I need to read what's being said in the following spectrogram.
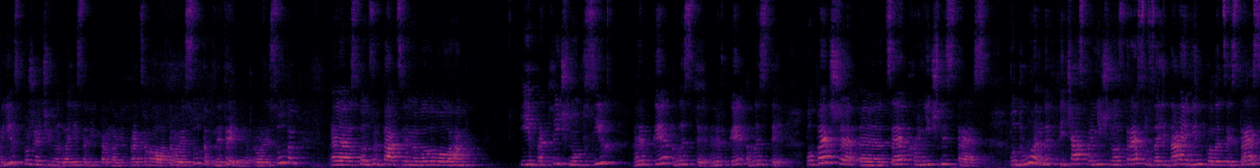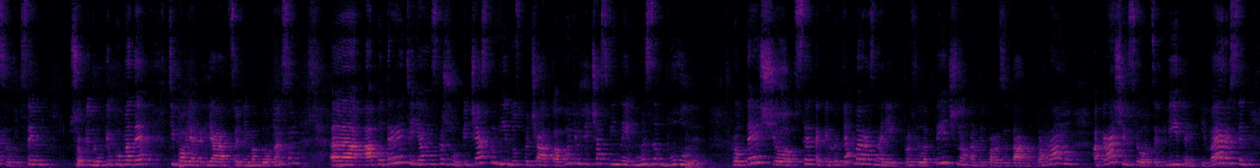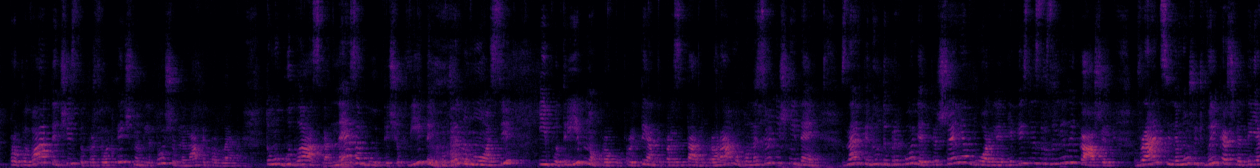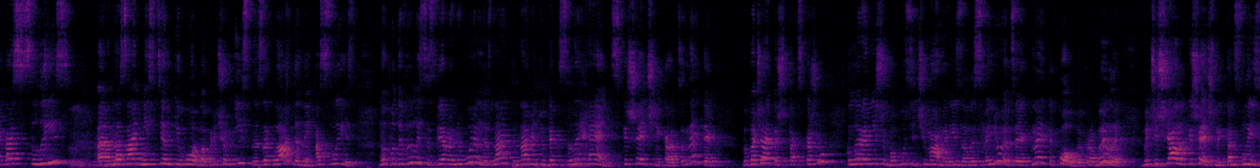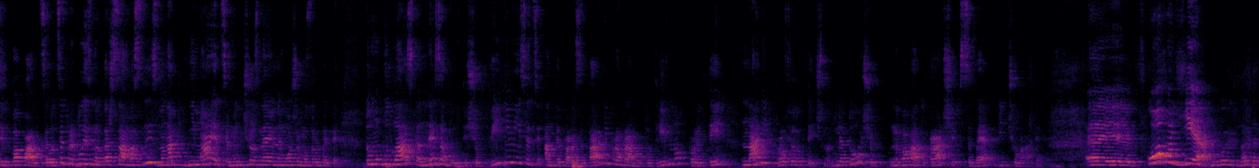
моїх споживачів. Лариса Вікторовна відпрацювала троє суток, не три дні, а троє суток е, з консультаціями велеолога. І практично у всіх грибки глисти, грибки глисти. По-перше, е, це хронічний стрес. По-друге, ми під час хронічного стресу заїдаємо інколи цей стрес всім, що під руки попаде, типу як я сьогодні Макдональдсом. Е, А по-третє, я вам скажу, під час ковіду спочатку, а потім під час війни ми забули що все-таки хоча б раз на рік профілактичну антипаразитарну програму, а краще всього це квітень і вересень, пропивати чисто профілактично для того, щоб не мати проблеми. Тому, будь ласка, не забудьте, що квітень у виноносі і потрібно пройти антипаразитарну програму, бо на сьогоднішній день, знаєте, люди приходять, першення в горлі, якийсь незрозумілий кашель, вранці не можуть викашляти якась слизь е, на задній стінки горла, причому ніс не закладений, а слизь. Ми подивилися з Вірою Григорівною, знаєте, навіть от з легень, з кишечника. Це знаєте, як вибачайте, що так скажу, коли раніше бабусі чи мами різали свиню, це як знаєте, колбик робили, вичищали кишечник, там слизі два пальці. Оце приблизно та ж сама слизь, вона піднімається, ми нічого з нею не можемо зробити. Тому, будь ласка, не забудьте, що в квітні антипаразитарні програми потрібно пройти навіть профілактично для того, щоб набагато краще себе відчувати. Е, в кого є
